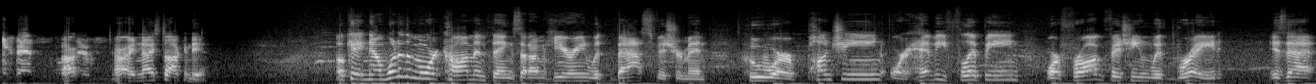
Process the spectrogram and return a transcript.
thanks, man. All right. All right. nice talking to you. Okay, now one of the more common things that I'm hearing with bass fishermen who are punching or heavy flipping or frog fishing with braid is that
